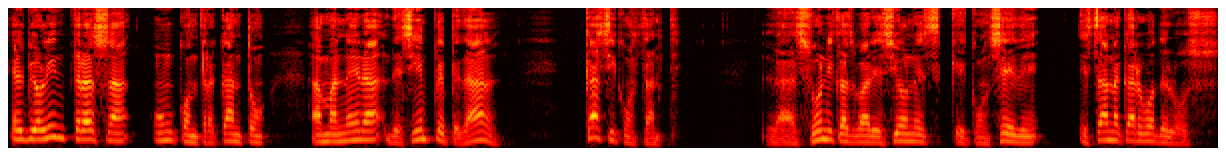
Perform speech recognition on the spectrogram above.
el violín traza un contracanto a manera de simple pedal, casi constante. Las únicas variaciones que concede están a cargo de los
